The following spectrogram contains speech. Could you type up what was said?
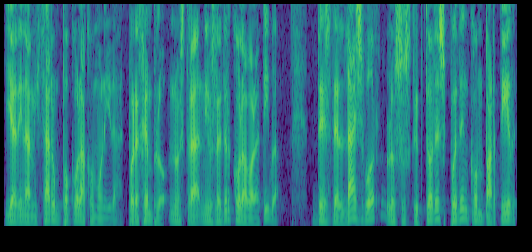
y a dinamizar un poco la comunidad. Por ejemplo, nuestra newsletter colaborativa. Desde el dashboard, los suscriptores pueden compartir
